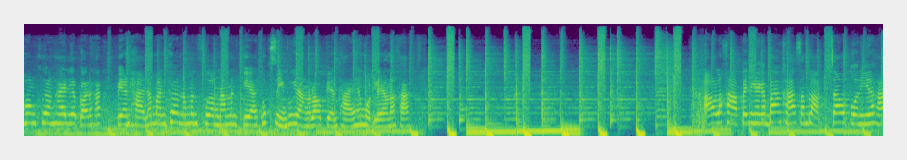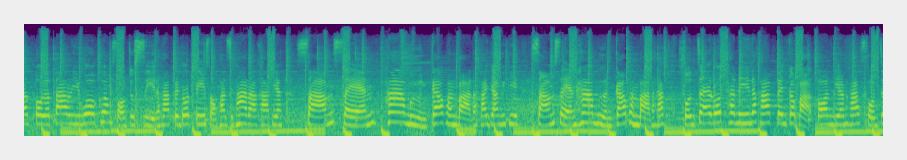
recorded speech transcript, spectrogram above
ห้องเครื่องให้เรียบร้อยนะคะ เปลี่ยนถ่ายน้ำมันเครื่องน้ำมันเฟืองน้ำมันเกียร์ทุกสิ่งทุกอย่างเราเปลี่ยนถ่ายให้หมดแล้วนะคะเอาละค่ะ เป็นยังไงกันบ้างคะสำหรับเจ้าตัวนี้นะคะ Toyota r e v o เครื่อง 2.4 นะคะ เป็นรถปี 2015 ราคาเพียง 359,000 บาทนะคะ ย้ำอีกที 359,000 บาทนะคะ สนใจรถคันนี้นะคะ เป็นกระบะตอนเดียวนะคะ สนใจ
